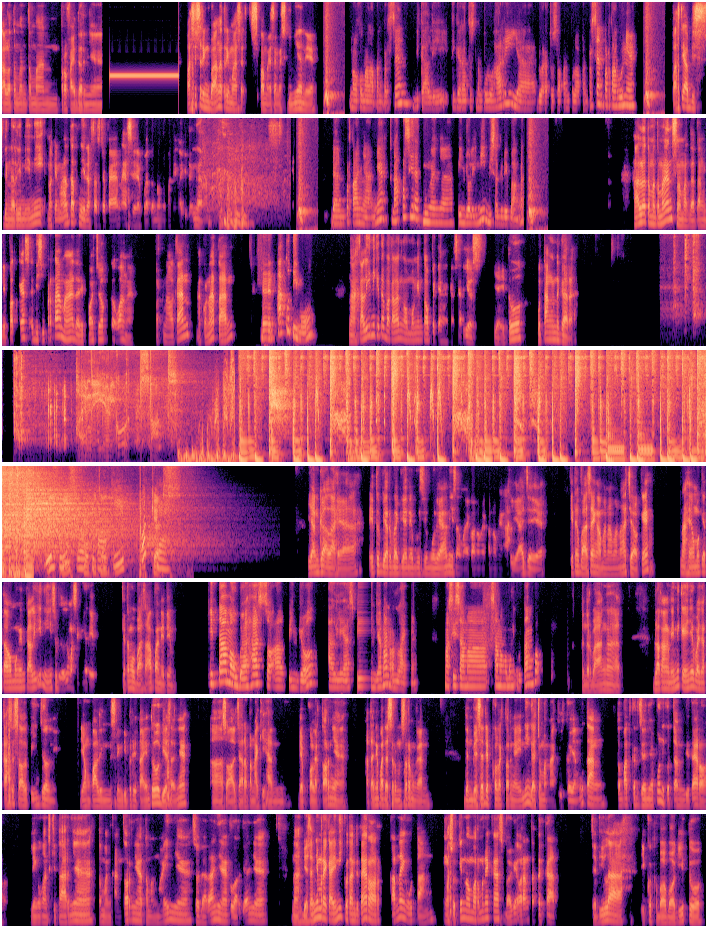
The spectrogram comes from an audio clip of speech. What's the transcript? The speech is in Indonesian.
kalau teman-teman providernya pasti sering banget terima spam SMS ginian ya. 0,8 persen dikali 360 hari ya 288 persen per tahunnya. Pasti abis dengerin ini makin mantap nih daftar CPNS ya buat teman-teman yang lagi dengar. Dan pertanyaannya, kenapa sih rate bunganya pinjol ini bisa gede banget? Halo teman-teman, selamat datang di podcast edisi pertama dari Pojok Keuangan. Perkenalkan, aku Nathan. Dan aku Timo. Nah, kali ini kita bakalan ngomongin topik yang agak serius, yaitu utang negara. Is Walkie Talkie Podcast. Ya enggak lah ya, itu biar bagiannya Bu Sri Mulyani sama ekonom-ekonom yang ahli aja ya. Kita bahasnya yang aman-aman aja, oke? Nah, yang mau kita omongin kali ini sebetulnya masih mirip. Kita mau bahas apa nih, Tim? Kita mau bahas soal pinjol alias pinjaman online. Masih sama sama ngomongin utang kok. Bener banget. Belakangan ini kayaknya banyak kasus soal pinjol nih. Yang paling sering diberitain tuh biasanya uh, soal cara penagihan debt kolektornya. Katanya pada serem-serem kan. Dan biasanya debt kolektornya ini nggak cuma nagih ke yang utang, tempat kerjanya pun ikutan diteror. Lingkungan sekitarnya, teman kantornya, teman mainnya, saudaranya, keluarganya. Nah, biasanya mereka ini ikutan diteror karena yang utang masukin nomor mereka sebagai orang terdekat. Jadilah ikut ke bawah-bawah gitu.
